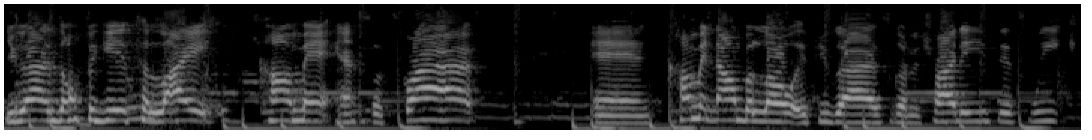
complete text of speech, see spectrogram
you guys don't forget to like, comment, and subscribe. And comment down below if you guys gonna try these this week.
